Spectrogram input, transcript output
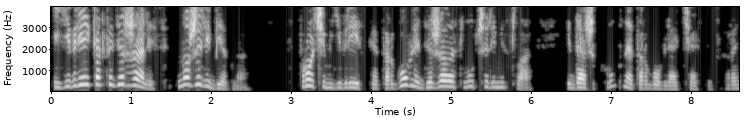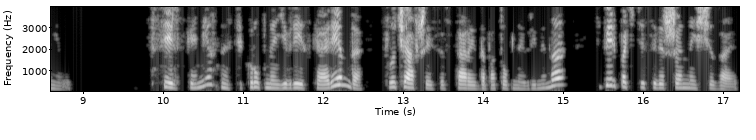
И евреи как-то держались, но жили бедно. Впрочем, еврейская торговля держалась лучше ремесла, и даже крупная торговля отчасти сохранилась. В сельской местности крупная еврейская аренда, случавшаяся в старые допотопные времена, теперь почти совершенно исчезает.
